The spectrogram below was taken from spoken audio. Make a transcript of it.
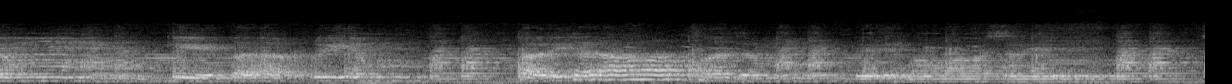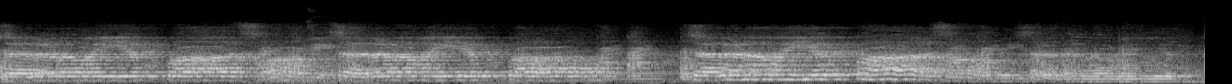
പ്രിയം കീർത്തന പ്രിയം ഹരികരാമജം ദേവാശ്രയ. ശരണമയ്യപ്പ സ്വാമി ശരണമയ്യപ്പ ശരണമയ്യപ്പ സ്വാമി ശരണമയ്യപ്പ.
